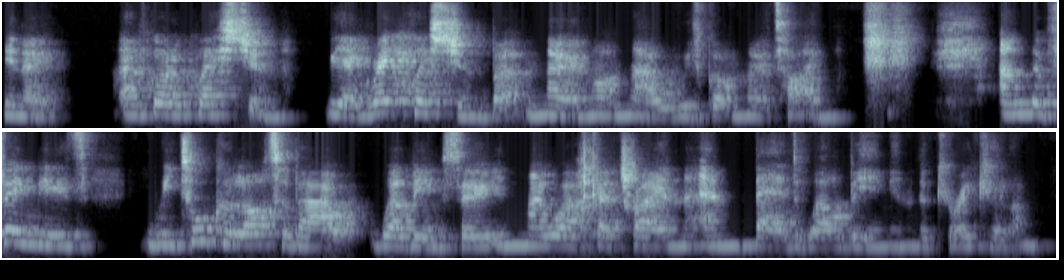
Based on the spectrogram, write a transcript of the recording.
you know, I've got a question. Yeah, great question, but no, not now. We've got no time. and the thing is, we talk a lot about well-being so in my work i try and embed well-being in the curriculum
